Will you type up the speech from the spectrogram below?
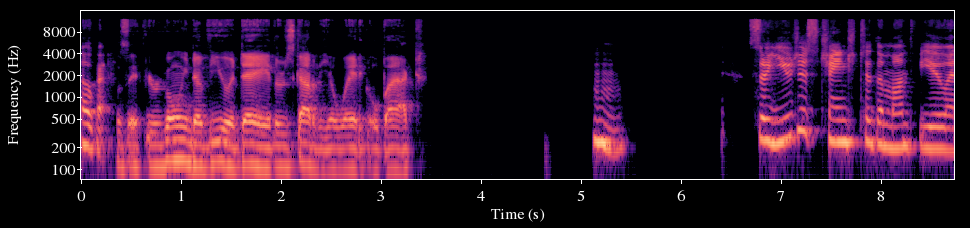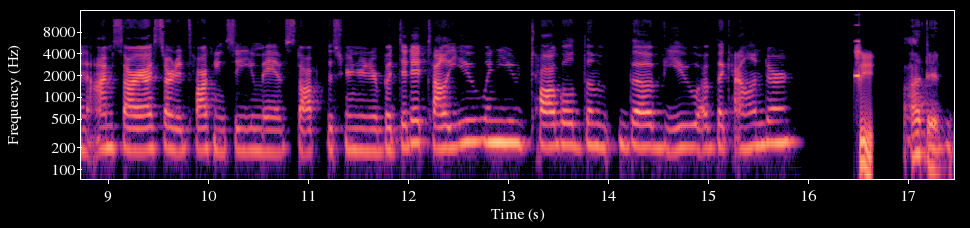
Okay. because if you're going to view a day, there's got to be a way to go back. hmm So you just changed to the month view, and I'm sorry, I started talking, so you may have stopped the screen reader, but did it tell you when you toggled the the view of the calendar? See, I did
